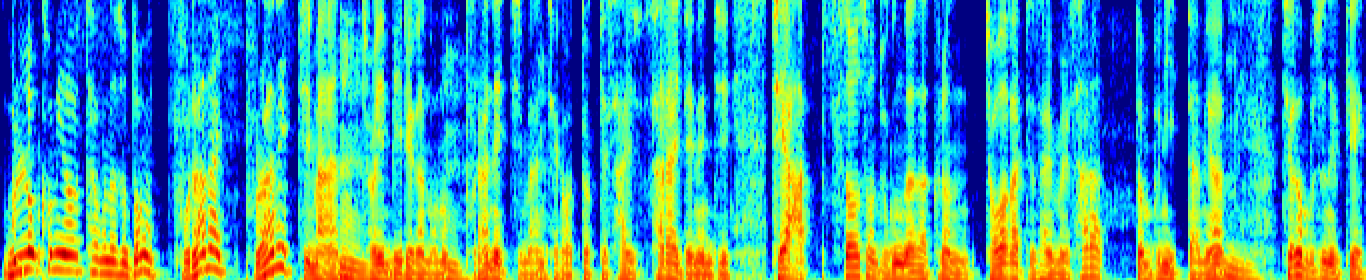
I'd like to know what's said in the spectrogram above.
물론 커밍아웃하고 나서 너무 불안하, 불안했지만 음. 저의 미래가 너무 음. 불안했지만 제가 어떻게 살, 살아야 되는지 제 앞서서 누군가가 그런 저와 같은 삶을 살았 던 분이 있다면 음. 제가 무슨 이렇게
